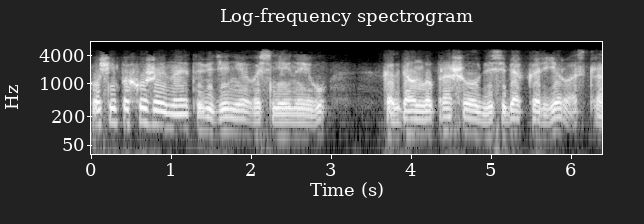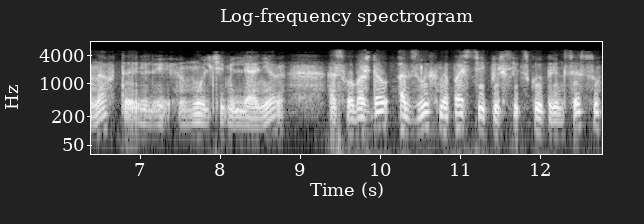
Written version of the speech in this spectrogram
Очень похожее на это видение во сне и наяву, когда он выпрашивал для себя карьеру астронавта или мультимиллионера, освобождал от злых напастей персидскую принцессу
